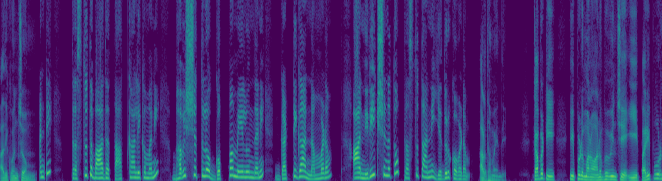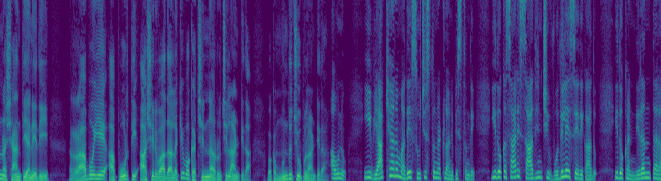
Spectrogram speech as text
అది కొంచెం. అంటే ప్రస్తుత బాధ తాత్కాలికమని భవిష్యత్తులో గొప్ప మేలుందని గట్టిగా నమ్మడం ఆ నిరీక్షణతో ప్రస్తుతాన్ని ఎదుర్కోవడం. అర్థమైంది. కాబట్టి ఇప్పుడు మనం అనుభవించే ఈ పరిపూర్ణ శాంతి అనేది రాబోయే ఆ పూర్తి ఆశీర్వాదాలకి ఒక చిన్న రుచిలాంటిదా ఒక ముందుచూపు లాంటిదా అవును. ఈ వ్యాఖ్యానం అదే సూచిస్తున్నట్లు అనిపిస్తుంది. ఇదొకసారి సాధించి వదిలేసేది కాదు. ఇదొక నిరంతర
